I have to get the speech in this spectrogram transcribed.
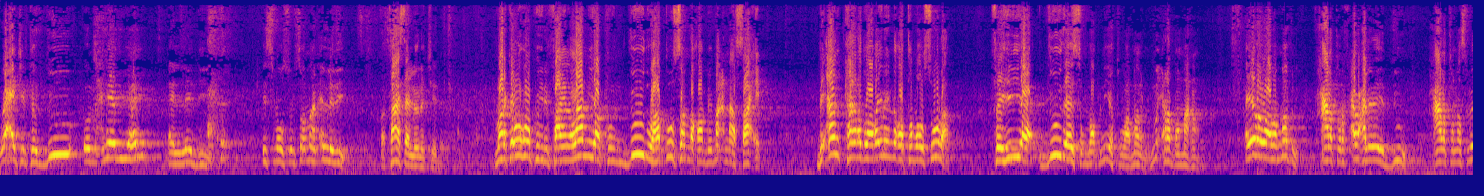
waxaa jirta duu oo macnaheedu yahay alladii. Ism mawsuul soomahan alladii. Taasaa loola jeeda marka wuxuu ku yidhi fain lam yakun duudu hadduusan noqon bimacnaa saaxib. Bian kaanad waaba inay noqoto mawsuula fa hiya duudaasu mabniyatu waa mabni. Mucrabba maaha ayada waaba mabni. Xaalatu rafca waxaa la leeyahay duu. Xaalatu nasbe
